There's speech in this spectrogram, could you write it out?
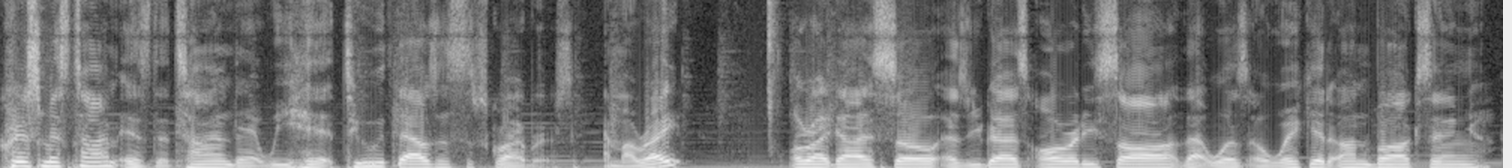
christmas time is the time that we hit 2000 subscribers. Am i right? All right guys. So as you guys already saw that was a wicked unboxing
